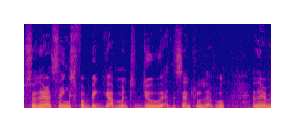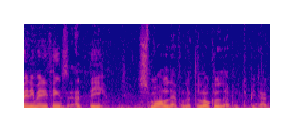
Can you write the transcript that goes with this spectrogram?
So there are things for big government to do at the central level, and there are many, many things at the small level, at the local level to be done.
